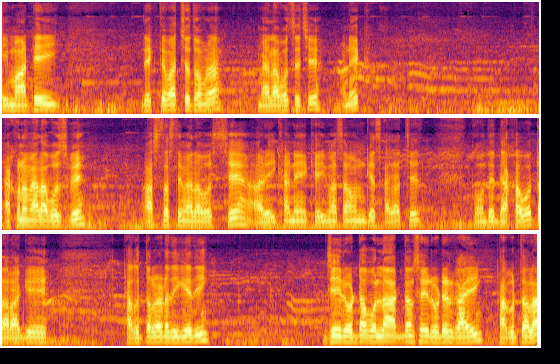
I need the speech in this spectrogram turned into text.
এই মাঠেই দেখতে পাচ্ছ তোমরা, মেলা বসেছে অনেক। এখনও মেলা বসবে, আস্তে আস্তে মেলা বসছে। আর এইখানে খেইমা সাউন্ডকে সাজাচ্ছে, তোমাদের দেখাবো। তার আগে ঠাকুরতলাটা দেখিয়ে দিই। যে রোডটা বললাম, একদম সেই রোডের গায়েই ঠাকুরতলা।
